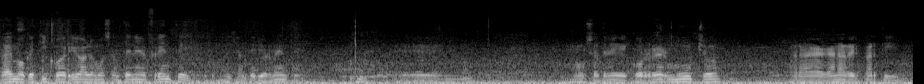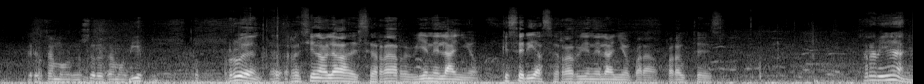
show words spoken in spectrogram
sabemos qué tipo de rival vamos a tener enfrente y como dije anteriormente, eh, vamos a tener que correr mucho para ganar el partido. Pero estamos, nosotros estamos 10 puntos. Rubén, eh, recién hablabas de cerrar bien el año. ¿Qué sería cerrar bien el año para, para ustedes? Cerrar bien el año.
